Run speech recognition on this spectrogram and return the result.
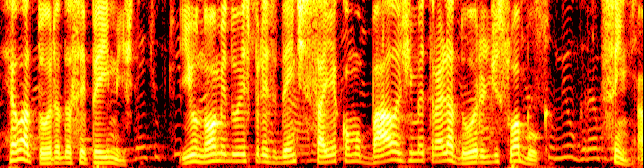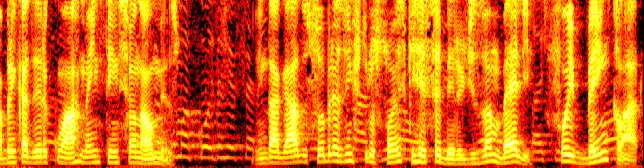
relatora da CPI mista. E o nome do ex-presidente saía como balas de metralhadora de sua boca. Sim, a brincadeira com arma é intencional mesmo. Indagado sobre as instruções que recebera de Zambelli, foi bem claro.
